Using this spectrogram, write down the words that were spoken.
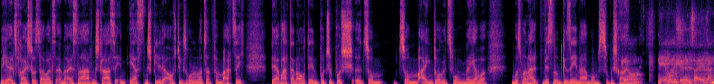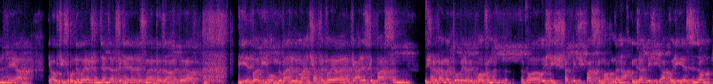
Michaels Freistoß damals an der Essener Hafenstraße im ersten Spiel der Aufstiegsrunde 1985, der hat dann auch den Putsche-Pusch äh, zum, zum Eigentor gezwungen. Nicht? Aber muss man halt wissen und gesehen haben, um es zu beschreiben. Genau. Nee, war eine schöne Zeit. Dann, ja, die Aufstiegsrunde war ja schon sensationell, das muss man einfach sagen. Das war ja wie, wie eine umgewandelte Mannschaft. Das war ja, hat ja alles gepasst und ich habe auf einmal Tor wieder getroffen und das war richtig, hat richtig Spaß gemacht. Und danach ging es halt richtig ab. Und die erste Saison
